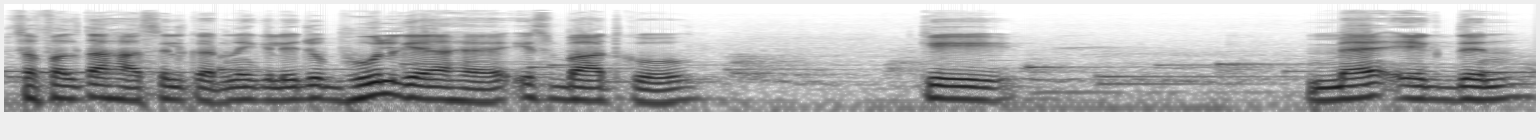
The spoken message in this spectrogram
सफलता हासिल करने के लिए जो भूल गया है इस बात को कि मैं एक दिन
